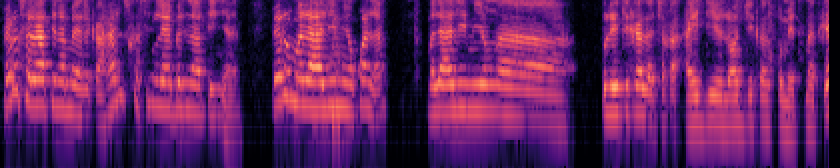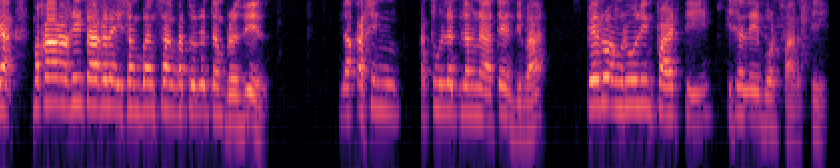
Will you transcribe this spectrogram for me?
Pero sa Latin America, halos kasing level natin 'yan. Pero malalim yung kala, malalim yung ah, political at saka ideological commitment. Kaya makakakita ka ng isang bansang katulad ng Brazil na kasing katulad lang natin, di ba? Pero ang ruling party is a labor party.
